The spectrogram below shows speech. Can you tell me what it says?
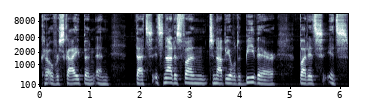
kind of over Skype and and that's it's not as fun to not be able to be there, but it's it's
